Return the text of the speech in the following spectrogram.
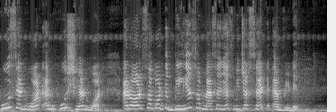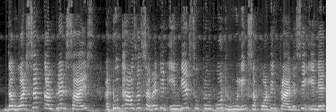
who said what and who shared what and also about the billions of messages which are sent every day. The WhatsApp complaint cites a 2017 Indian Supreme Court ruling supporting privacy in a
